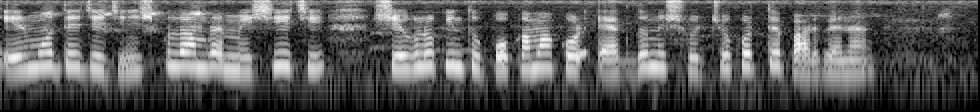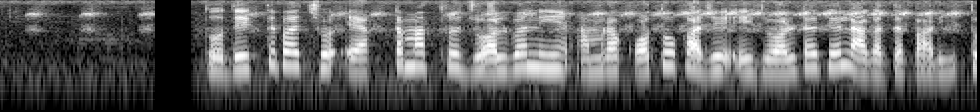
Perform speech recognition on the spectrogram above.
এর মধ্যে যে জিনিসগুলো আমরা মিশিয়েছি, সেগুলো কিন্তু পোকামাকড় একদমই সহ্য করতে পারবে না। তো দেখতে পাচ্ছ, একটা মাত্র জল বানিয়ে আমরা কত কাজে এই জলটাকে লাগাতে পারি। তো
